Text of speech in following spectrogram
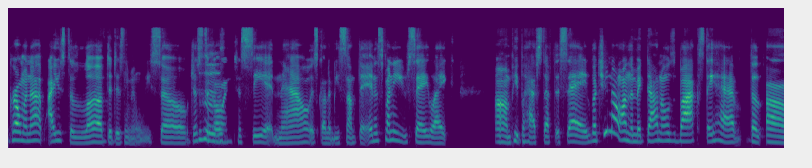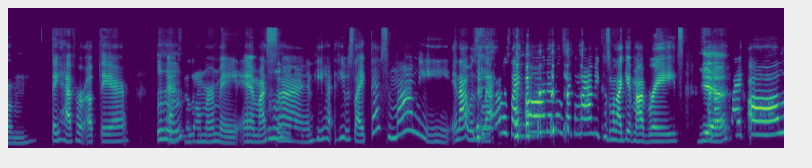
growing up, I used to love the Disney movies. So just to Mhm. going to see it now is going to be something. And it's funny you say like um people have stuff to say, but you know on the McDonald's box they have the um they have her up there as Mhm. the Little Mermaid, and my Mhm. son he ha- he was like, "That's mommy," and I was laughing. I was like, "Oh, that looks like mommy," because when I get my braids, Yeah. was like, "Oh,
